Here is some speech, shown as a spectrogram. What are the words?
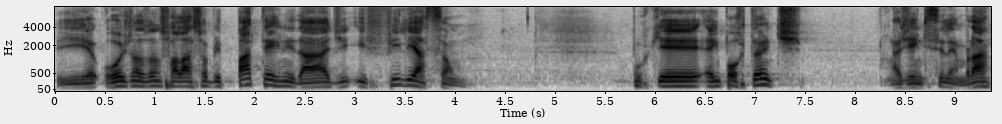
E hoje nós vamos falar sobre paternidade e filiação. Porque é importante a gente se lembrar,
